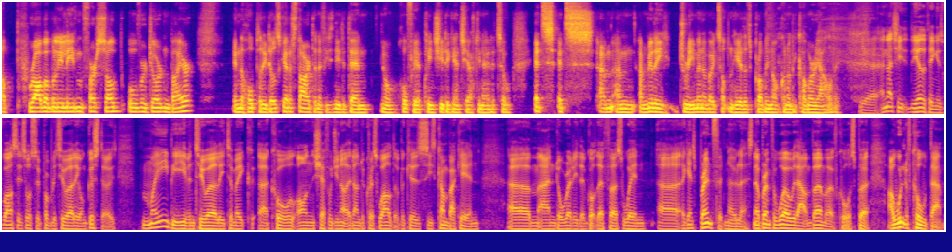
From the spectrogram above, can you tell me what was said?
I'll probably leave him for sub over Jordan Beyer in the hope that he does get a start, and if he's needed, then you know hopefully a clean sheet against Sheffield United. So it's it's I'm I'm I'm really dreaming about something here that's probably not going to become a reality. Yeah, and actually the other thing is, whilst it's also probably too early on Gusto, maybe even too early to make a call on Sheffield United under Chris Wilder because he's come back in. Um, and already they've got their first win uh, against Brentford, no less. Now Brentford were without Mbeumo, of course, but I wouldn't have called that.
